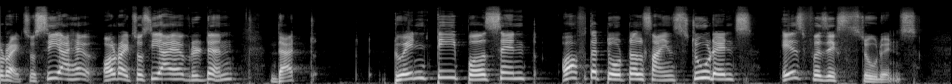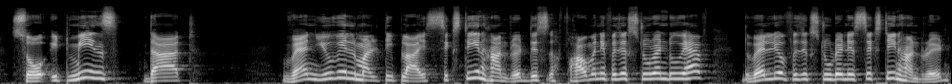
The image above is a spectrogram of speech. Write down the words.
All right so see i have all right so see i have written that 20% of the total science students is physics students. So it means that when you will multiply 1600, this how many physics student do we have? The value of physics student is 1600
